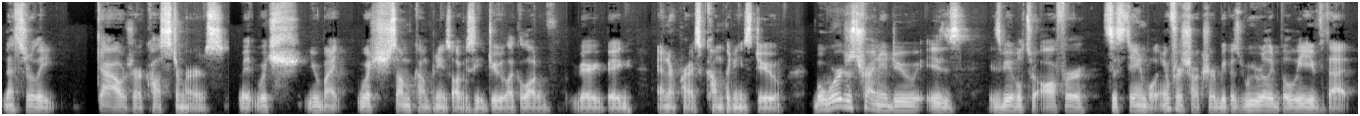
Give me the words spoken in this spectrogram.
necessarily gouge our customers, which you might, which some companies obviously do, like a lot of very big enterprise companies do. What we're just trying to do is is be able to offer sustainable infrastructure because we really believe that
